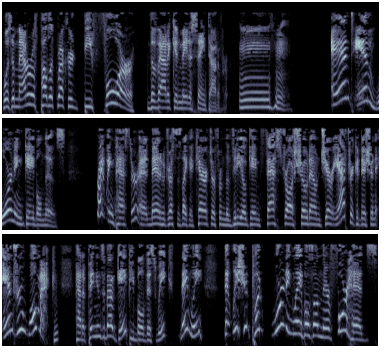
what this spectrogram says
was a matter of public record before the Vatican made a saint out of her. Mm-hmm. And in Warning Gable news. Right-wing pastor and man who dresses like a character from the video game Fast Draw Showdown Geriatric Edition, Andrew Wommack, had opinions about gay people this week, namely, that we should put warning labels on their foreheads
